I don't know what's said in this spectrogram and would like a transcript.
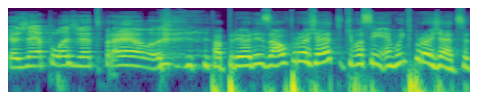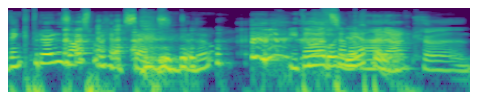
Eu já ia pular direto pra ela. Pra priorizar o projeto. Tipo assim, é muito projeto, você tem que priorizar os projetos certos, entendeu? Então eu adicionei a tag. Caraca.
